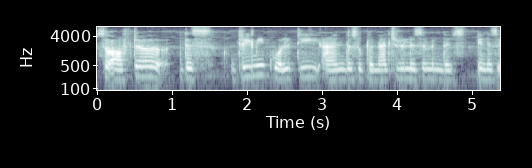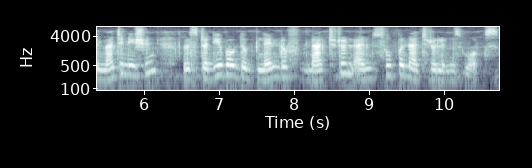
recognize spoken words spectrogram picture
So after this dreamy quality and the supernaturalism in this in his imagination, we'll study about the blend of natural and supernatural in his works.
